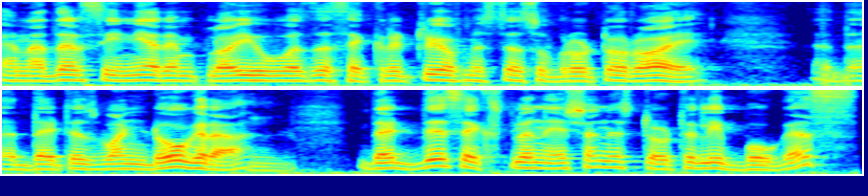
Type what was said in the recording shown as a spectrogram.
another senior employee who was the secretary of Mr. Subroto Roy, uh, that is one Dogra, mm. that this explanation is totally bogus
